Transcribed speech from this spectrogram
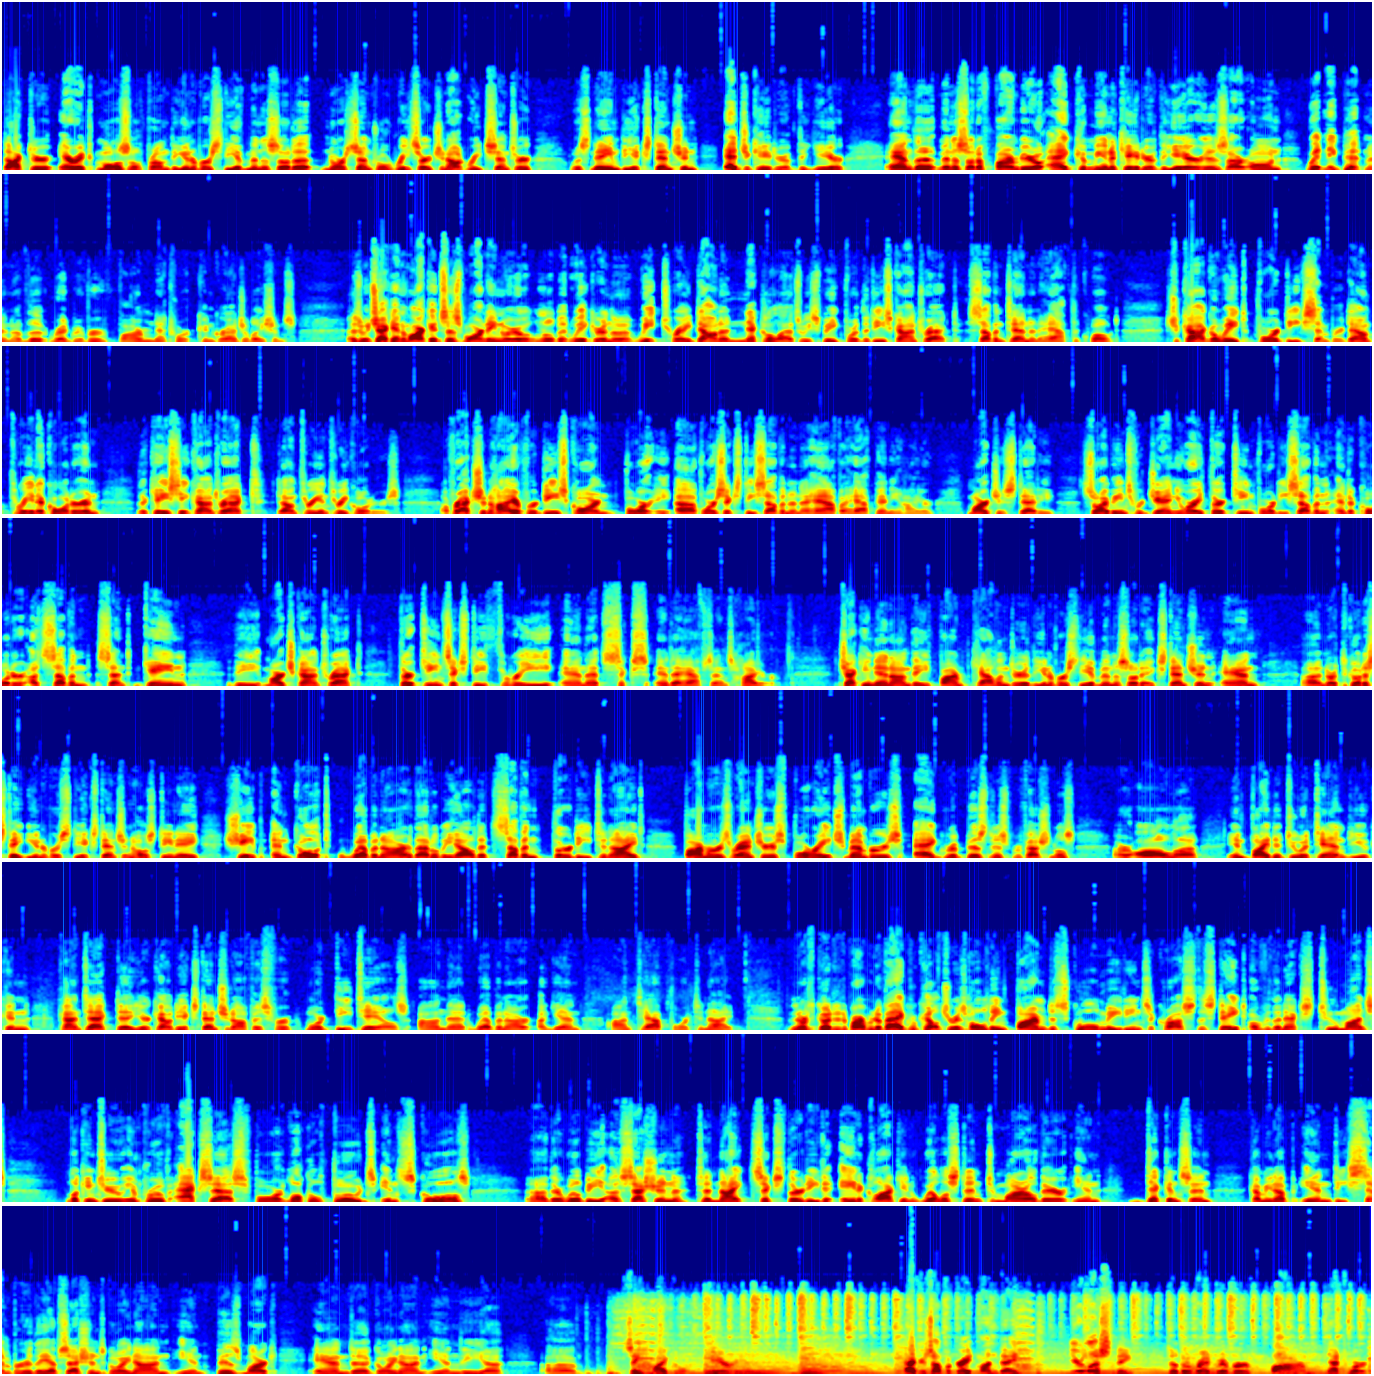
Dr. Eric Mosel from the University of Minnesota North Central Research and Outreach Center was named the Extension Educator of the Year. And the Minnesota Farm Bureau Ag Communicator of the Year is our own Whitney Pittman of the Red River Farm Network. Congratulations. As we check into markets this morning, we're a little bit weaker in the wheat trade, down a nickel as we speak for the Dees contract, 710 and a half the quote. Chicago wheat for December down three and a quarter, and the KC contract down three and three quarters. A fraction higher for Dees corn, four uh, four sixty seven and a half, a half penny higher. March is steady. Soybeans for January thirteen forty seven and a quarter, a seven cent gain. The March contract thirteen sixty three, and that's six and a half cents higher. Checking in on the farm calendar, the University of Minnesota Extension and uh, North Dakota State University Extension hosting a sheep and goat webinar that'll be held at 7:30 tonight. Farmers, ranchers, 4-H members, agribusiness professionals are all uh, invited to attend. You can contact uh, your county extension office for more details on that webinar. Again, on tap for tonight. The North Dakota Department of Agriculture is holding farm to school meetings across the state over the next two months looking to improve access for local foods in schools. Uh, there will be a session tonight, 6:30 to 8 o'clock in Williston. Tomorrow, they're in Dickinson. Coming up in December, they have sessions going on in Bismarck and uh, going on in the uh, uh St. Michael area. Have yourself a great Monday. You're listening to the Red River Farm Network.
